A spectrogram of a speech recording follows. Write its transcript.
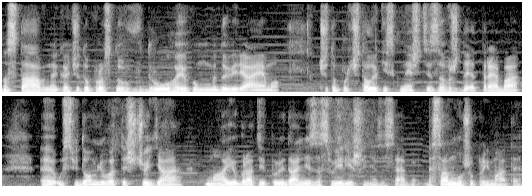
наставника, чи то просто в друга, якому ми довіряємо, чи то прочитали в якійсь книжці, завжди треба е, усвідомлювати, що я маю брати відповідальність за свої рішення за себе. Я сам мушу приймати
